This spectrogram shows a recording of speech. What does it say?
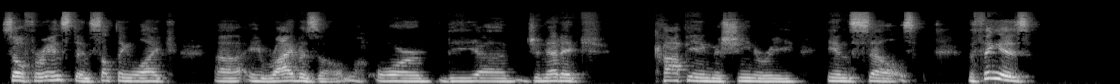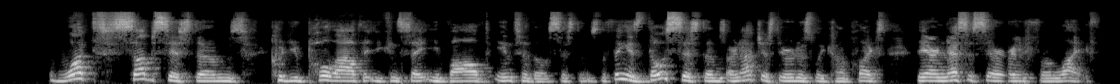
So, for instance, something like uh, a ribosome or the uh, genetic copying machinery in cells. The thing is, what subsystems could you pull out that you can say evolved into those systems? The thing is, those systems are not just irreducibly complex, they are necessary for life.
